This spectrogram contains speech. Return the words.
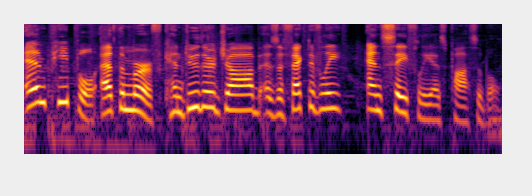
and people at the MRF can do their job as effectively and safely as possible.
